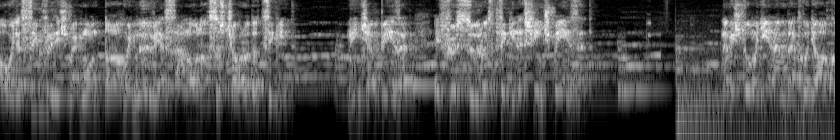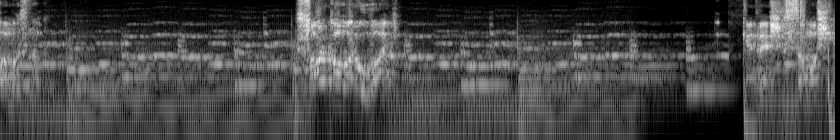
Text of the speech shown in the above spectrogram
Ahogy a Siegfried is megmondta, hogy nővérszállón laksz, az csavarod a cigit. Nincsen pénzed, egy fűszűrős cigire sincs pénzed. Nem is tudom, hogy ilyen embert hogy alkalmaznak. Szarkavaró vagy! Kedves Szamosi.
